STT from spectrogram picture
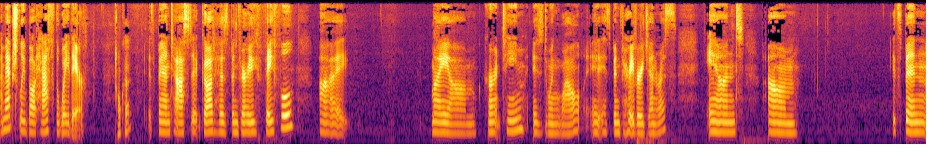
I'm actually about half the way there. Okay. It's fantastic. God has been very faithful. I, my um, current team is doing well. It has been very, very generous, and um, it's been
